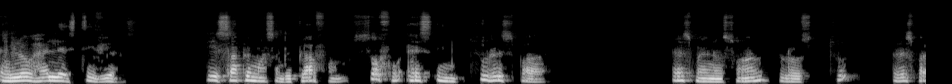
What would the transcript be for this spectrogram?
Hello, hello, Stevians. This is happiness on the platform. So for s in 2 raised by s minus 1 plus 2 raised by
